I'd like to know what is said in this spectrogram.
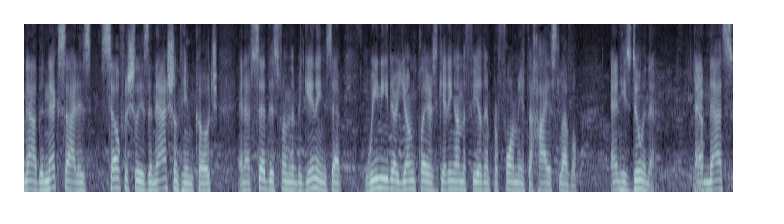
Now, the next side is selfishly as a national team coach, and I've said this from the beginning, is that we need our young players getting on the field and performing at the highest level. And he's doing that. And that's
